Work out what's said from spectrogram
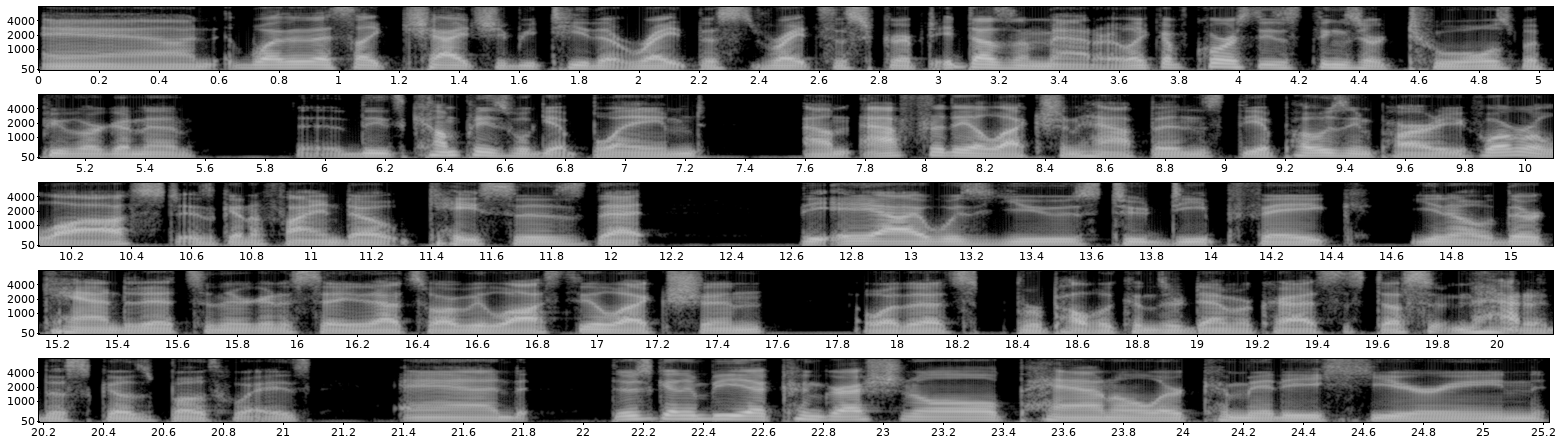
and whether that's like ChatGPT that write this writes the script, it doesn't matter. Like, of course, these things are tools, but people are gonna these companies will get blamed. Um, after the election happens, the opposing party, whoever lost, is gonna find out cases that the AI was used to deep fake, you know, their candidates, and they're gonna say that's why we lost the election. Whether that's Republicans or Democrats, this doesn't matter. This goes both ways. And there's going to be a congressional panel or committee hearing,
